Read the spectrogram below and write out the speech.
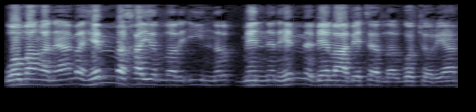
we maňa näme hemme haýyrlary indirip, menden hemme bela-beterleri göterýän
